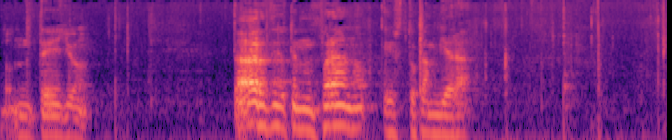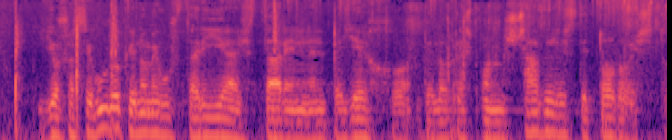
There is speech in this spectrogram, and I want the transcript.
Don Tello, tarde o temprano esto cambiará. Y os aseguro que no me gustaría estar en el pellejo de los responsables de todo esto.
